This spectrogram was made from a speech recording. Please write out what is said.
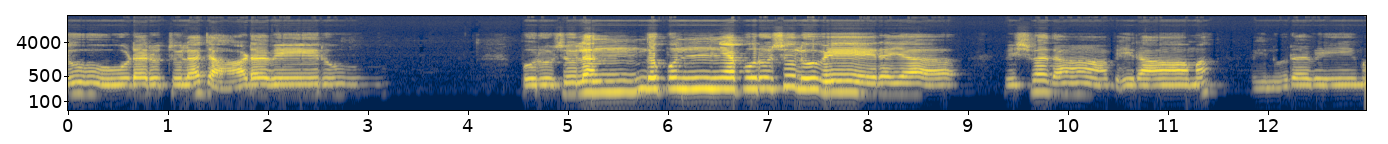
చూడ రుచుల జాడవేరు పురుషులందు పుణ్య పురుషులు వేరయా. విశ్వదాభిరామ వినురవేమ.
